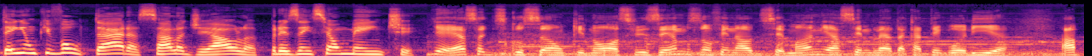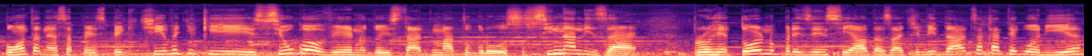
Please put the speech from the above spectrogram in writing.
tenham que voltar à sala de aula presencialmente. É essa discussão que nós fizemos no final de semana e a Assembleia da categoria aponta nessa perspectiva de que se o governo do estado de Mato Grosso sinalizar para o retorno presencial das atividades, a categoria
